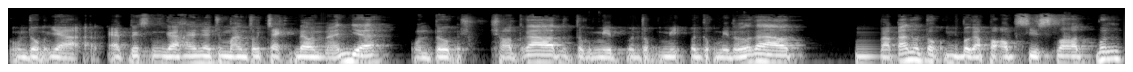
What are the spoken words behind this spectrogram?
untuk ya at least nggak hanya cuma untuk check down aja untuk short route untuk mid untuk mid, untuk middle route bahkan untuk beberapa opsi slot pun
